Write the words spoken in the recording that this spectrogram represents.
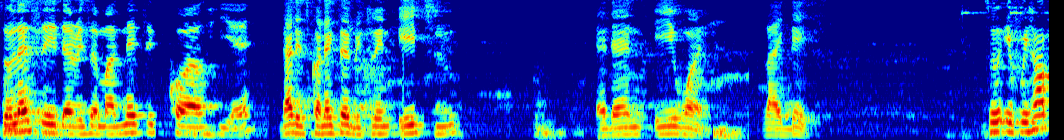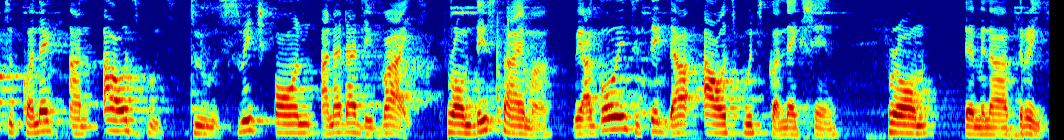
So let's say there is a magnetic coil here that is connected between A2 and then A1 like this. So if we have to connect an output to switch on another device from this timer, we are going to take that output connection from terminal 3.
